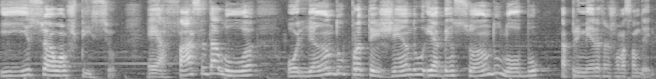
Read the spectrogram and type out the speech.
E isso é o auspício. É a face da lua olhando, protegendo e abençoando o lobo na primeira transformação dele.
